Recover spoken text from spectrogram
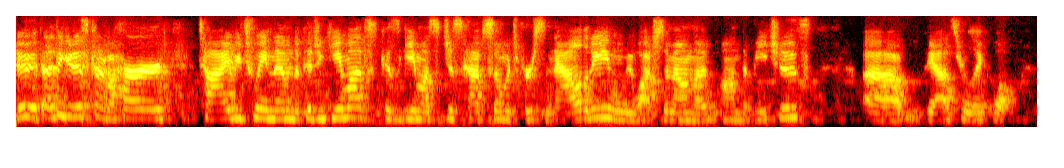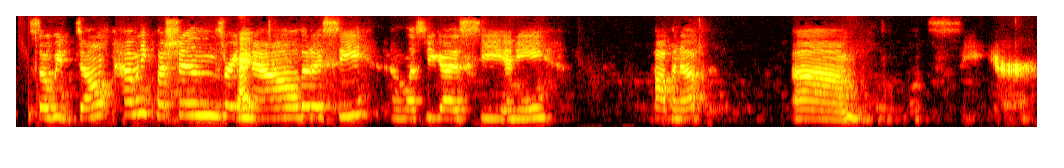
It, I think it is kind of a hard tie between them and the pigeon guillemots because the guillemots just have so much personality when we watch them on the on the beaches. Um, yeah, it's really cool. So we don't have any questions right okay. now that I see, unless you guys see any popping up. Um, let's see here.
